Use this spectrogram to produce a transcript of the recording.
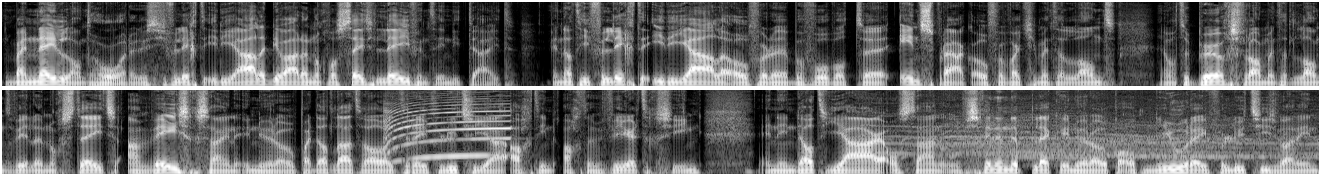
bij Nederland horen. Dus die verlichte idealen die waren nog wel steeds levend in die tijd. En dat die verlichte idealen over uh, bijvoorbeeld uh, inspraak over wat je met een land en wat de burgers vooral met het land willen nog steeds aanwezig zijn in Europa. Dat laat wel het revolutiejaar 1848 zien. En in dat jaar ontstaan in verschillende plekken in Europa opnieuw revoluties waarin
